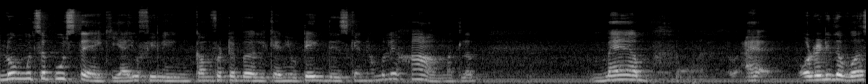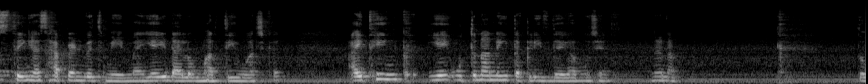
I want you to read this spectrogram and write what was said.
लोग मुझसे पूछते हैं कि I you feeling comfortable can you take this can you बोले हाँ मतलब मैं अब already the worst thing has happened with me मैं यही डायलॉग मारती हूँ आजकल। आई थिंक ये उतना नहीं तकलीफ़ देगा मुझे, है ना? तो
